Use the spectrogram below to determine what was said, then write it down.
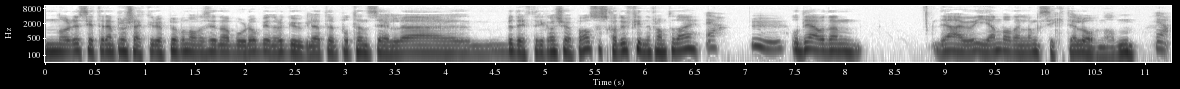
når det sitter en prosjektgruppe på den andre siden av bordet og begynner å google etter potensielle bedrifter de kan kjøpe av, så skal de jo finne fram til deg. Ja. Mm. Og det er jo, den, det er jo igjen da den langsiktige lovnaden. ja.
